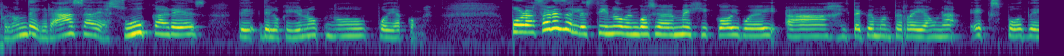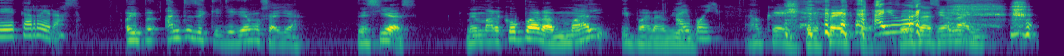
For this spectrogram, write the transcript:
Fueron de grasa, de azúcares, de, de lo que yo no, no podía comer. Por azares del destino vengo a Ciudad de México y voy al TEC de Monterrey a una expo de carreras. Oye, pero antes de que lleguemos allá, decías, me marcó para mal y para bien. Ahí voy. Ah, Ok, perfecto. Ahí voy. Sensacional.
